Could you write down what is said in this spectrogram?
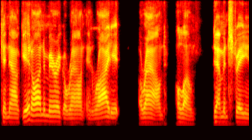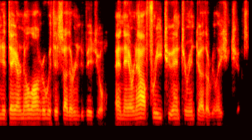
can now get on the merry-go-round and ride it around alone demonstrating that they are no longer with this other individual and they are now free to enter into other relationships.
